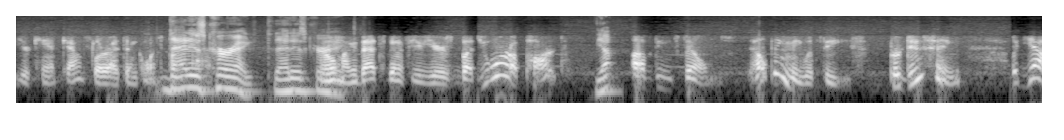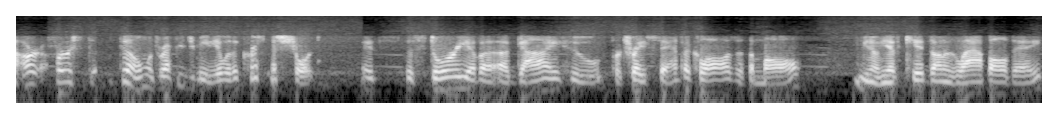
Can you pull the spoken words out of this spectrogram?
your camp counselor, I think, once. That is correct. That is oh, correct. Oh, my, that's been a few years. But you were a part yep. of these films, helping me with these, producing. But yeah, our first film with Refuge Media was a Christmas short. It's the story of a, a guy who portrays Santa Claus at the mall. You know, he has kids on his lap all day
